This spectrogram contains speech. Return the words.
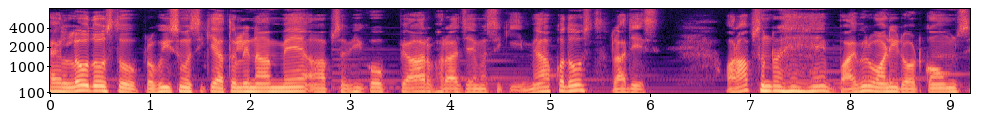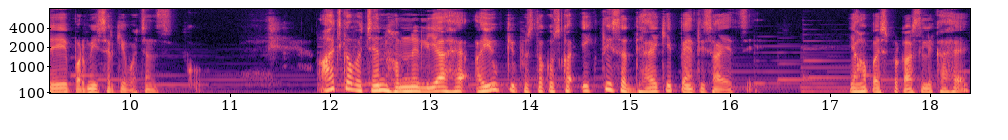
हेलो दोस्तों, प्रभु यीशु मसीह के अतुल्य नाम में आप सभी को प्यार भरा जय मसीह की। मैं आपका दोस्त राजेश, और आप सुन रहे हैं बाइबल वाणी डॉट कॉम से परमेश्वर के वचन को। आज का वचन हमने लिया है अयुब की पुस्तक, उसका इकतीस अध्याय के पैंतीस आयत से। यहाँ पर इस प्रकार से लिखा है,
